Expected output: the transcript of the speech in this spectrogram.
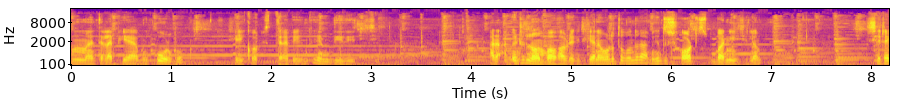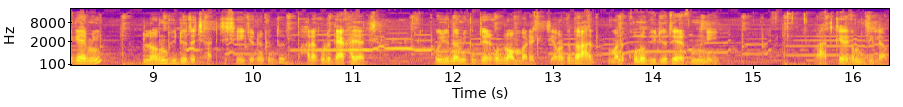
উম, তেলাপিয়া আমি করব সেই কপিস তেলাপিয়া কিন্তু এখানে দিয়ে দিচ্ছি। আর আমি একটু লম্বা ভাব রেখেছি। কেন বলো তো বন্ধুরা? আমি কিন্তু শর্টস বানিয়েছিলাম। সেটাকে আমি লং ভিডিওতে ছাড়ছি, সেই জন্য কিন্তু ভালো করে দেখা যাচ্ছে ওই জন্য আমি কিন্তু এরকম লম্বা রেখেছি। আমার কিন্তু মানে কোনো ভিডিওতে এরকম নেই। আজকে এরকম দিলাম।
